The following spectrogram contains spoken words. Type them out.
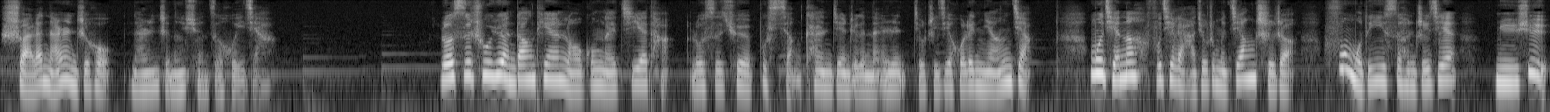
甩了男人之后，男人只能选择回家。罗斯出院当天，老公来接她，罗斯却不想看见这个男人，就直接回了娘家。目前呢，夫妻俩就这么僵持着。父母的意思很直接，女婿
